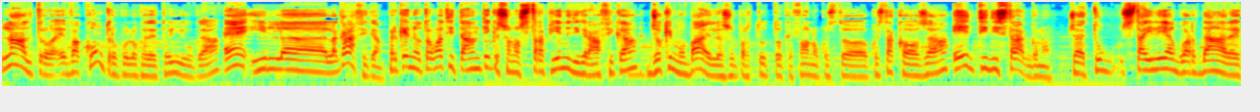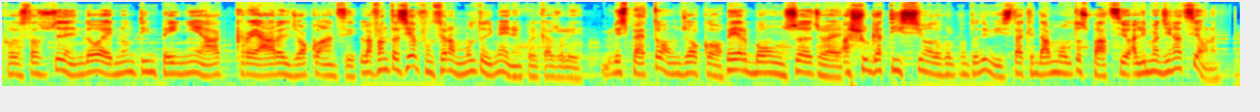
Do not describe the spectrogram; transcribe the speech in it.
L'altro, e va contro quello che ha detto Yuga, è il, la grafica, perché ne ho trovati tanti che sono strapieni di grafica, giochi mobile soprattutto che fanno questo, questa cosa e ti distraggono, cioè tu stai lì a guardare cosa sta succedendo e non ti impegni a creare il gioco, anzi la fantasia funziona molto di meno in quel caso lì rispetto a un gioco per bones, cioè asciugatissimo da quel punto di vista che dà molto spazio all'immaginazione.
